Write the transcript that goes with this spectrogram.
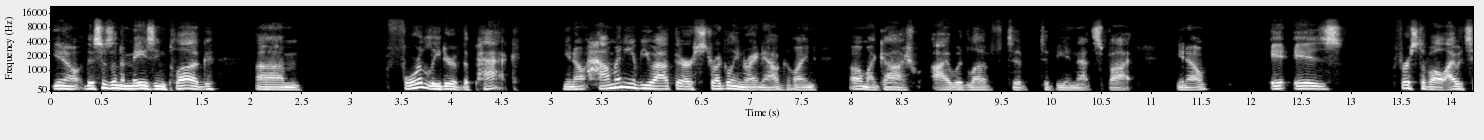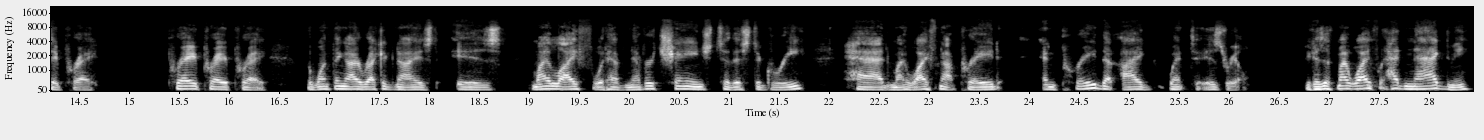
You know, this is an amazing plug um, for leader of the pack. You know, how many of you out there are struggling right now, going, "Oh my gosh, I would love to to be in that spot." You know, it is first of all, I would say pray pray, pray, pray. The one thing I recognized is my life would have never changed to this degree had my wife not prayed and prayed that I went to Israel. Because if my wife had nagged me,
